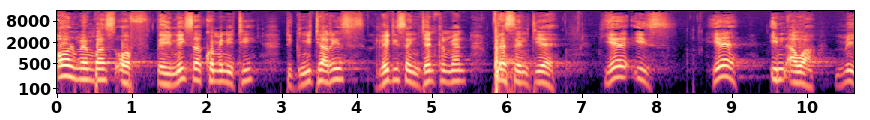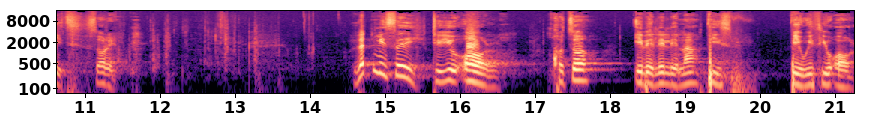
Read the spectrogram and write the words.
all members of the UNISA community, dignitaries, ladies and gentlemen present here. Here is, here in our midst, sorry. Let me say to you all, Kotso Ibelelena, peace be with you all.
